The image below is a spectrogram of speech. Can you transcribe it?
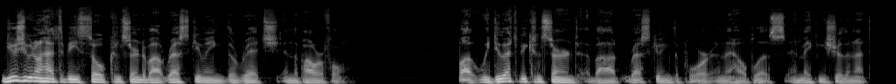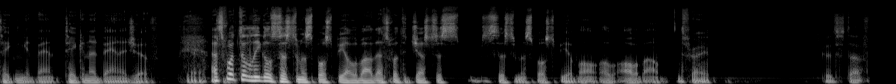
Usually, we don't have to be so concerned about rescuing the rich and the powerful. But we do have to be concerned about rescuing the poor and the helpless and making sure they're not taking advan- taken advantage of. Yeah. That's what the legal system is supposed to be all about. That's what the justice system is supposed to be all, all about. That's right. Good stuff.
